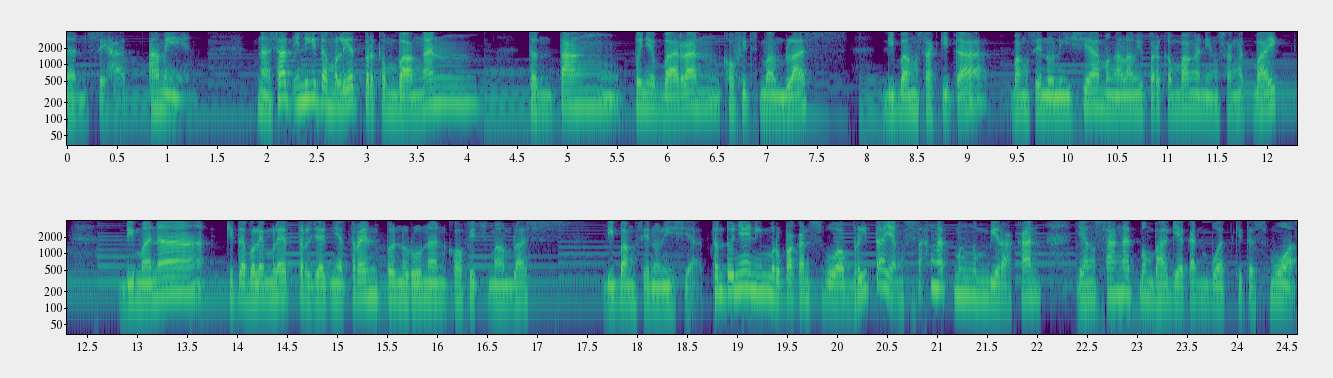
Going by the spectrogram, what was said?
dan sehat. Amin. Nah saat ini kita melihat perkembangan tentang penyebaran COVID-19 di bangsa kita, bangsa Indonesia mengalami perkembangan yang sangat baik di mana kita boleh melihat terjadinya tren penurunan COVID-19 di bangsa Indonesia. Tentunya ini merupakan sebuah berita yang sangat mengembirakan, yang sangat membahagiakan buat kita semua.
